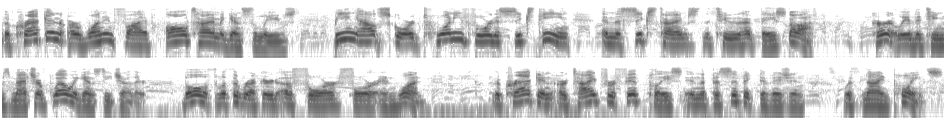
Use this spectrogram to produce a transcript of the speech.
The Kraken are 1 in 5 all time against the Leafs, being outscored 24 to 16 in the six times the two have faced off. Currently, the teams match up well against each other, both with a record of 4 4 and 1. The Kraken are tied for fifth place in the Pacific Division with 9 points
